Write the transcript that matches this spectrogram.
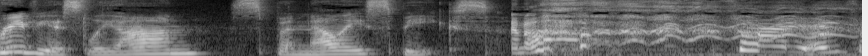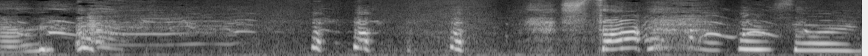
Previously on Spenelli Speaks. sorry, I'm sorry. Stop! I'm sorry.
